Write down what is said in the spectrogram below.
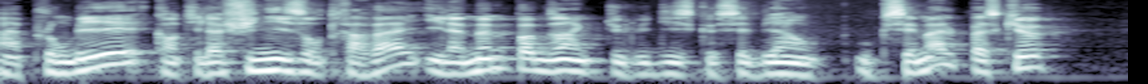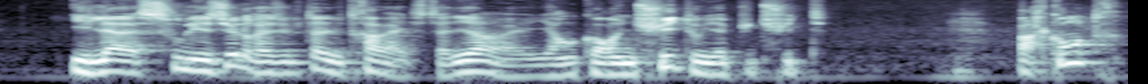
un plombier, quand il a fini son travail, il n'a même pas besoin que tu lui dises que c'est bien ou, que c'est mal, parce que il a sous les yeux le résultat du travail. C'est-à-dire, il y a encore une fuite ou il n'y a plus de fuite. Par contre,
